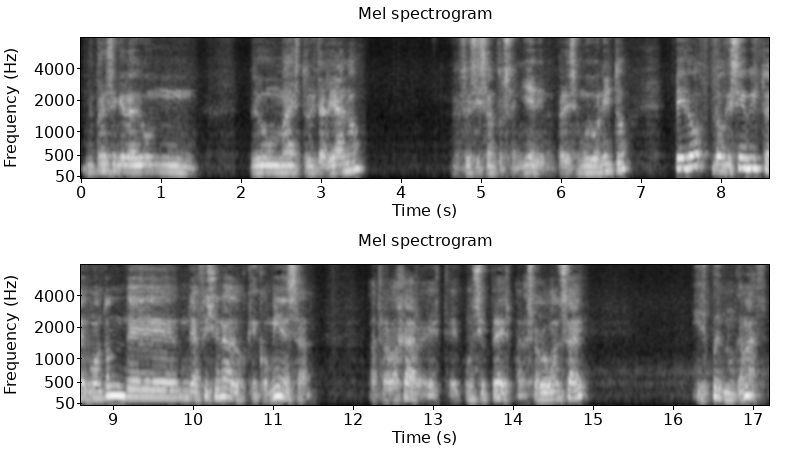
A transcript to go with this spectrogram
me parece que era de un, de un maestro italiano, no sé si Santo Señeri, me parece muy bonito, pero lo que sí he visto es un montón de, aficionados que comienzan a trabajar este, un ciprés para hacerlo bonsai y después nunca más.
